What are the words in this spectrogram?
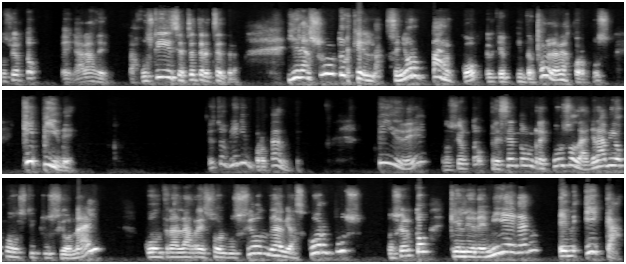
¿no es cierto?, en aras de la justicia, etcétera, etcétera. Y el asunto es que el señor Parco, el que interpone el habeas corpus, ¿qué pide? Esto es bien importante. Pide ¿no es cierto?, presenta un recurso de agravio constitucional contra la resolución de habeas corpus, ¿no es cierto?, que le deniegan en ICA.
